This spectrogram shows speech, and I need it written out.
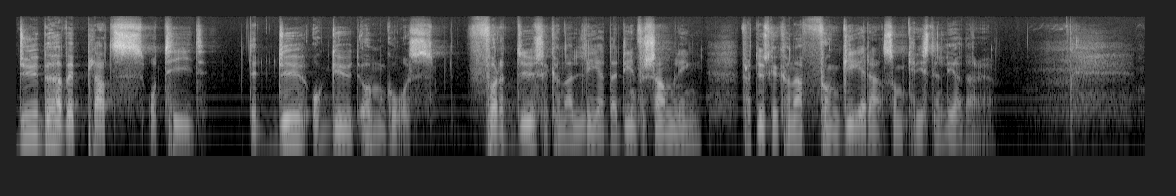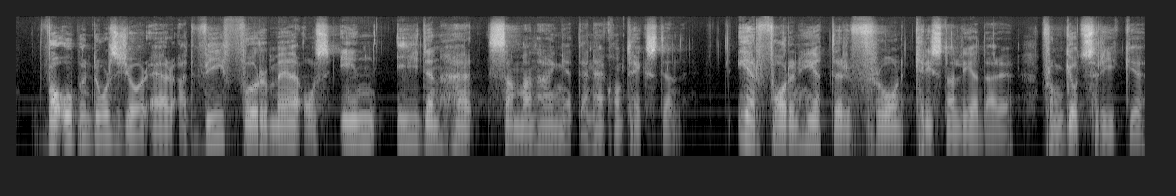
Du behöver plats och tid där du och Gud umgås för att du ska kunna leda din församling, för att du ska kunna fungera som kristen ledare. Vad Open Doors gör är att vi för med oss in i den här sammanhanget, den här kontexten. Erfarenheter från kristna ledare, från Guds rike,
